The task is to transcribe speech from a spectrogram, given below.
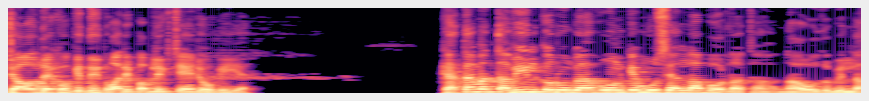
جاؤ، دیکھو کتنی تمہاری پبلک چینج ہو گئی ہے۔ کہتا ہے، میں طویل کروں گا، وہ ان کے منہ سے اللہ بول رہا تھا۔ ناؤد باللہ۔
